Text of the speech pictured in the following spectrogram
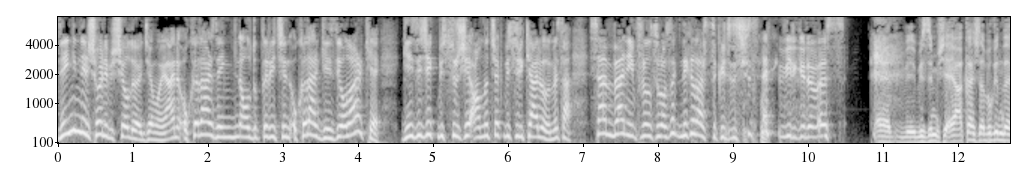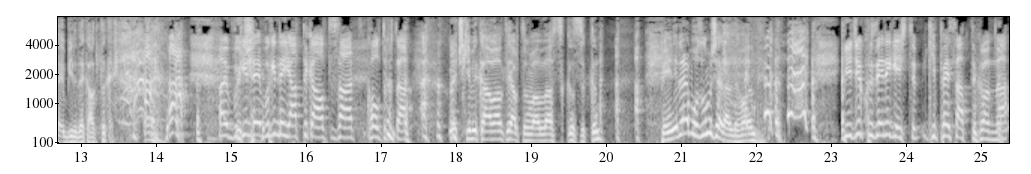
Zenginlerin şöyle bir şey oluyor Cemo yani o kadar zengin oldukları için o kadar geziyorlar ki gezecek bir sürü şey anlatacak bir sürü hikaye oluyor. Mesela sen ben influencer olsak ne kadar sıkıcı düşünsene bir günümüz. Evet bi- bizim şey arkadaşlar bugün de bir de kalktık. Ay bugün de bugün de yattık 6 saat koltukta. Üç gibi kahvaltı yaptım vallahi sıkın sıkın. Peynirler bozulmuş herhalde falan. Gece kuzene geçtim. iki pes attık onunla.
